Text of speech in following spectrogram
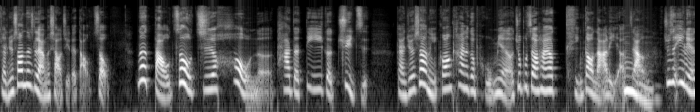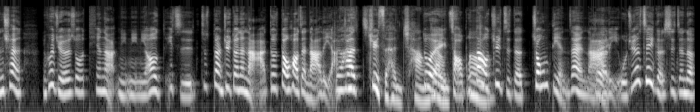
感觉上那是两个小节的导奏。那导奏之后呢，它的第一个句子感觉上你光看那个谱面啊，就不知道它要停到哪里啊。这样、嗯、就是一连串。你会觉得说天哪，你你你要一直就断句断在哪，就逗号在哪里啊？就它句子很长，对，找不到句子的终点在哪里。嗯、我觉得这个是真的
